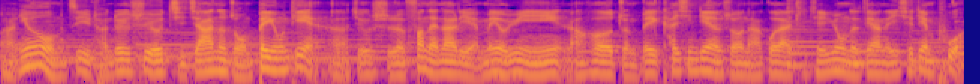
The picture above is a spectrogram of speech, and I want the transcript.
啊，因为我们自己团队是有几家那种备用店啊，就是放在那里没有运营，然后准备开新店的时候拿过来直接用的这样的一些店铺，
